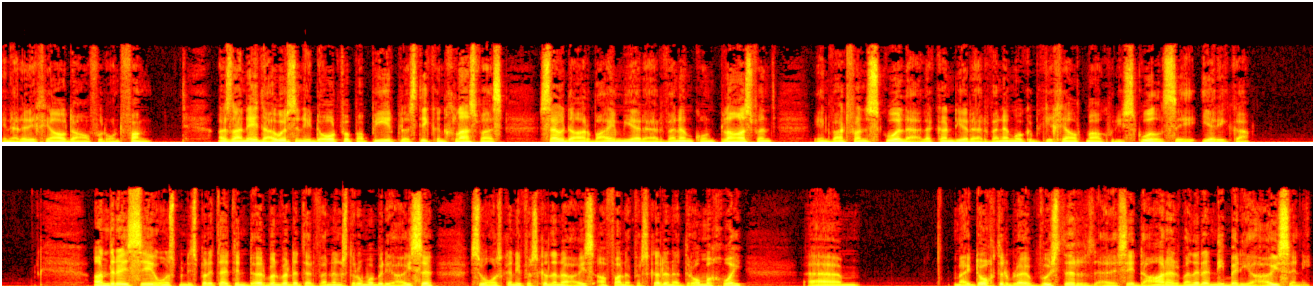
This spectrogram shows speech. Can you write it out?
en hulle die geld daarvoor ontvang. As daar net houers in die dorp vir papier, plastiek en glas was, sou daar baie meer herwinning kon plaasvind en wat van skole, hulle kan deur herwinning ook 'n bietjie geld maak vir die skool, sê Erika. Andre sê ons munisipaliteit in Durban wil dit herwinningsdromme by die huise, so ons kan die verskillende huisafval in verskillende dromme gooi. Ehm um, my dogter bly op Woester, hy sê daar herwin hulle nie by die huise nie.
